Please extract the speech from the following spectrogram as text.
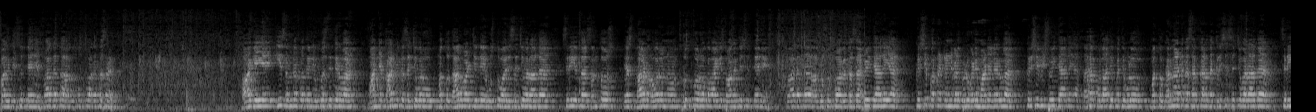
ಸ್ವಾಗತಿಸುತ್ತೇನೆ. ಸ್ವಾಗತ ಹಾಗೂ ಸುಸ್ವಾಗತ, ಸರ್. ಹಾಗೆಯೇ ಈ ಸಂದರ್ಭದಲ್ಲಿ ಉಪಸ್ಥಿತಿರುವ ಮಾನ್ಯ ಕಾರ್ಮಿಕ ಸಚಿವರು ಮತ್ತು ಧಾರವಾಡ ಜಿಲ್ಲೆಯ ಉಸ್ತುವಾರಿ ಸಚಿವರಾದ ಶ್ರೀಯುತ ಸಂತೋಷ್ ಎಸ್ ಲಾಡ್ ಅವರನ್ನು ಹೃತ್ಪೂರ್ವಕವಾಗಿ ಸ್ವಾಗತಿಸುತ್ತೇನೆ. ಸ್ವಾಗತ ಹಾಗೂ ಸುಸ್ವಾಗತ, ಸರ್. ವಿಶ್ವವಿದ್ಯಾಲಯ ಕೃಷಿ ಪ್ರಕಟಣೆಗಳ ಬಿಡುಗಡೆ ಮಾಡಲಿರುವ ಕೃಷಿ ವಿಶ್ವವಿದ್ಯಾಲಯ ಸಹ ಕುಲಾಧಿಪತಿಗಳು ಮತ್ತು ಕರ್ನಾಟಕ ಸರ್ಕಾರದ ಕೃಷಿ ಸಚಿವರಾದ ಶ್ರೀ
